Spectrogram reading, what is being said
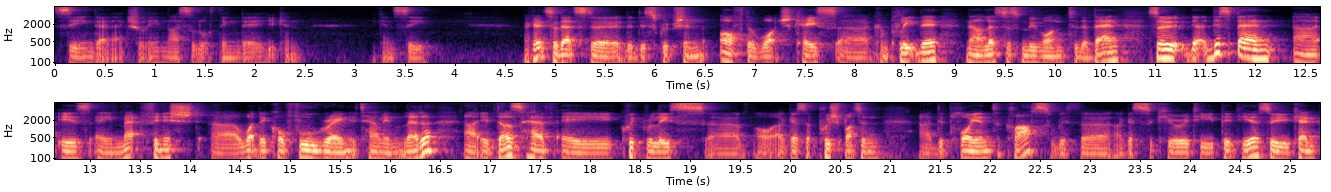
seeing that actually. Nice little thing there you can you can see. Okay, so that's the, the description of the watch case uh, complete there. Now let's just move on to the band. So th this band uh, is a matte finished, uh, what they call full grain Italian leather. Uh, it does have a quick release, uh, or I guess a push button uh, deployant clasp with, uh, I guess, security pit here. So you can,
